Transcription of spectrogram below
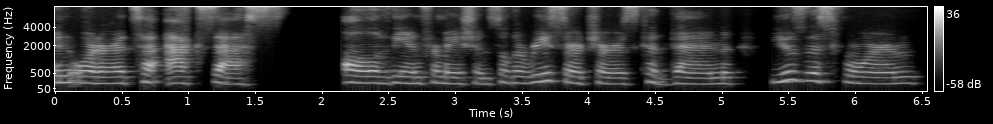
in order to access all of the information. So the researchers could then use this form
